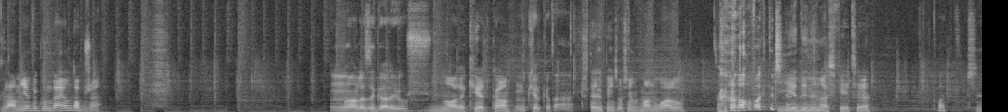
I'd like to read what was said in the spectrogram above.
Dla mnie wyglądają dobrze. No ale zegary już. No ale kierka No kierka, tak. 458 w manualu. O, faktycznie. Jedyny na świecie. Faktycznie.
